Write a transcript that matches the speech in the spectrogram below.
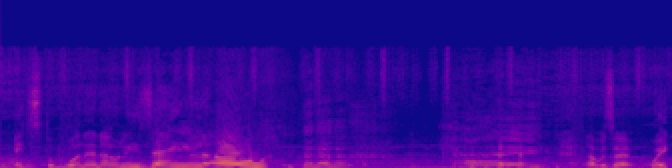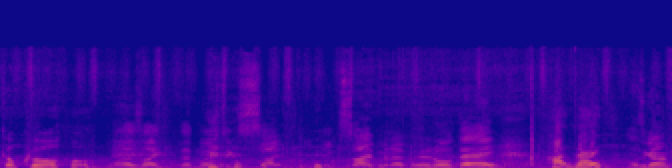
like. It's the one and only Zane Lowe. That was a wake up call. That was like the most excitement excitement I've heard all day. Hi, babe. How's it going?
